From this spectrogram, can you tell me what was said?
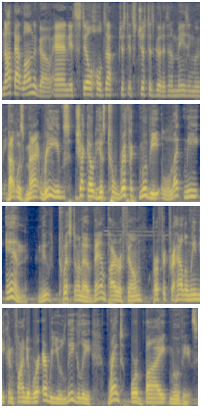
not that long ago, and it still holds up. Just it's just as good. It's an amazing movie. That was Matt Reeves. Check out his terrific movie, Let Me In. New twist on a vampire film, perfect for Halloween. You can find it wherever you legally rent or buy movies.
